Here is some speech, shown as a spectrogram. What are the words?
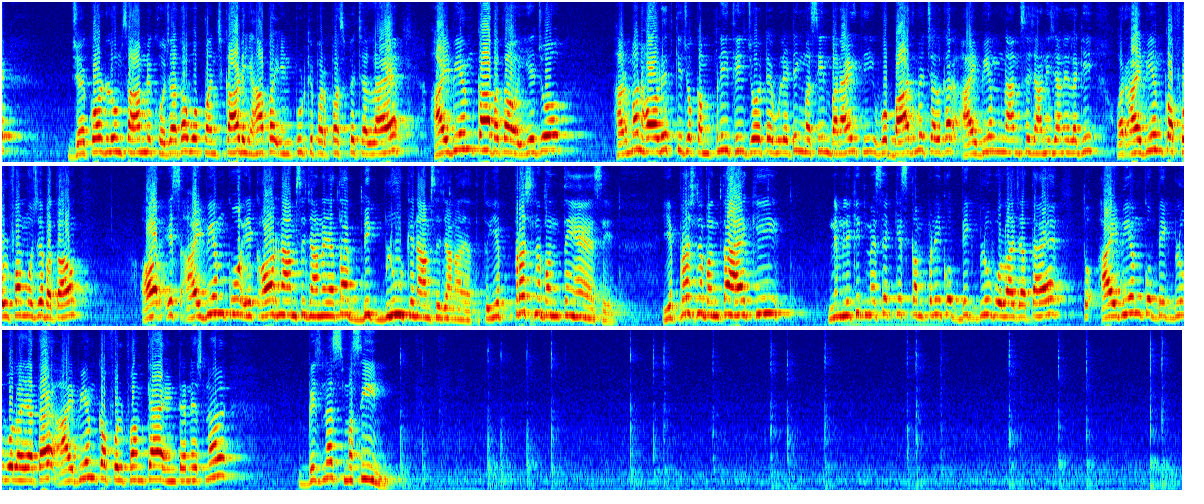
जेकोड लूम साहब ने खोजा था वो पंच कार्ड यहाँ पर इनपुट के पर्पज पे चल रहा है। आईबीएम का बताओ, ये जो हरमन हॉर्डिथ की जो कंपनी थी, जो टेबुलेटिंग मशीन बनाई थी, वो बाद में चलकर आईबीएम नाम से जानी जाने लगी। और आईबीएम का फुल फॉर्म मुझे बताओ। और इस आईबीएम को एक और नाम से जाना जाता है, बिग ब्लू के नाम से जाना जाता है। तो ये प्रश्न बनते हैं ऐसे। ये प्रश्न बनता है कि निम्नलिखित में से किस कंपनी को बिग ब्लू बोला जाता है? तो आईबीएम को बिग ब्लू बोला जाता है। आईबीएम का फुल फॉर्म क्या है? International business machine.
